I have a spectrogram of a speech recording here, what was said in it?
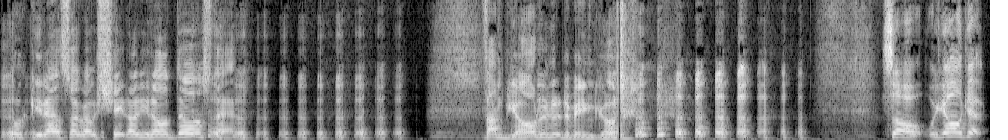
Look, you know, talk about shit on your own doorstep. Van Buren would have been good. So we all get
